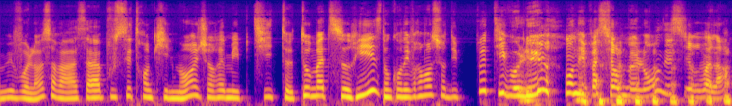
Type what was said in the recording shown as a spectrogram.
mais voilà, ça va ça va pousser tranquillement. Et j'aurai mes petites tomates cerises. Donc on est vraiment sur du petit volume. On n'est pas sur le melon, on est sur voilà.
